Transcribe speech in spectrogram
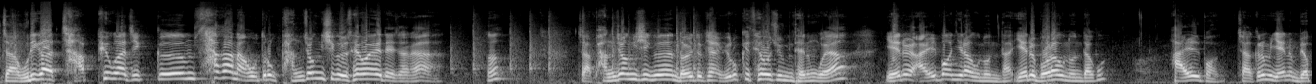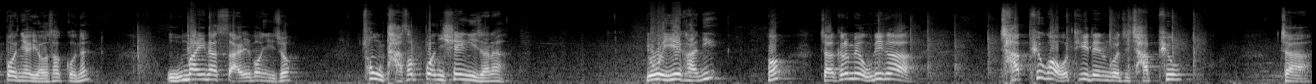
자 우리가 좌표가 지금 4가 나오도록 방정식을 세워야 되잖아. 어? 자, 방정식은 너희도 그냥 이렇게 세워주면 되는 거야. 얘를 R번이라고 놓는다. 얘를 뭐라고 놓는다고? R번. 자, 그러면 얘는 몇 번이야, 여섯 건은? 5-R번이죠. 총 다섯 번 시행이잖아. 요거 이해 가니? 어? 자, 그러면 우리가 좌표가 어떻게 되는 거지, 좌표? 자,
